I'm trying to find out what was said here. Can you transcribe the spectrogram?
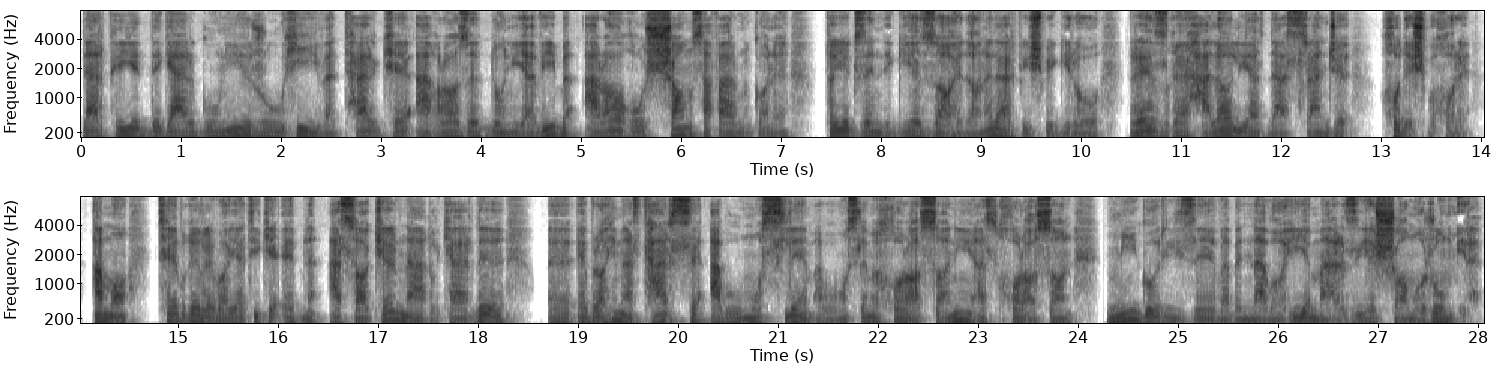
در پی دگرگونی روحی و ترک اغراض دنیوی به عراق و شام سفر می‌کنه تا یک زندگی زاهدانه در پیش بگیره و رزق حلالی از دسترنج خودش بخوره. اما طبق روایتی که ابن اساکر نقل کرده ابراهیم از ترس ابو مسلم ابو مسلم خراسانی از خراسان میگریزه و به نواحی مرزی شام و روم میره.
